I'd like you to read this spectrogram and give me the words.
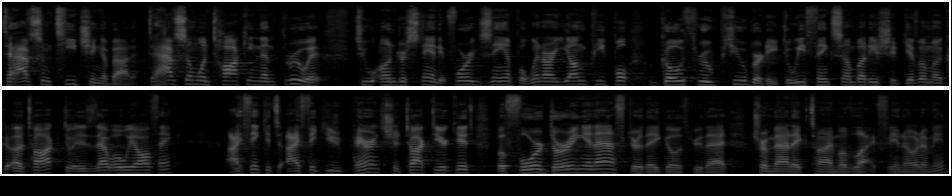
to have some teaching about it, to have someone talking them through it to understand it. For example, when our young people go through puberty, do we think somebody should give them a, a talk? Is that what we all think? I think it's I think you parents should talk to your kids before, during, and after they go through that traumatic time of life. You know what I mean?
